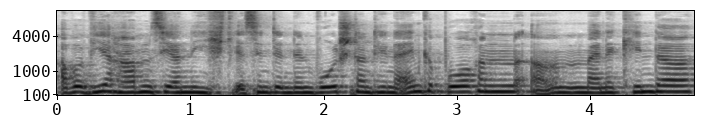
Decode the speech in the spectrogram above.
aber wir haben sie ja nicht. Wir sind in den Wohlstand hinein eingeboren. Ähm, meine Kinder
